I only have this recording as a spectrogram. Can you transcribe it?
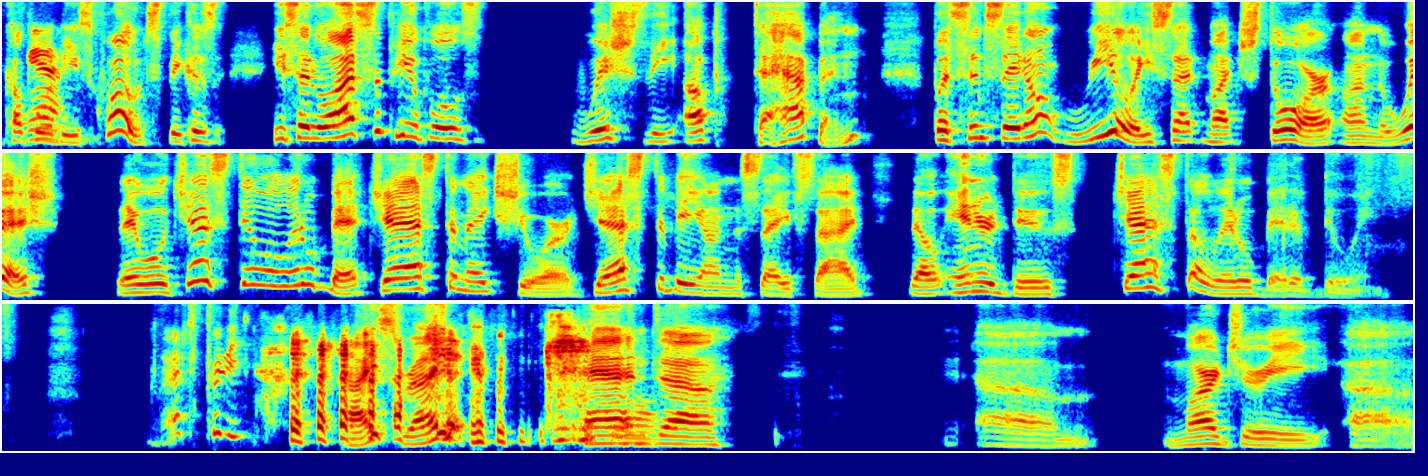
couple Yeah. of these quotes because he said lots of pupils wish the up to happen, but since they don't really set much store on the wish, they will just do a little bit just to make sure, just to be on the safe side. They'll introduce just a little bit of doing. That's pretty Nice, right? and uh, um, Marjorie uh,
